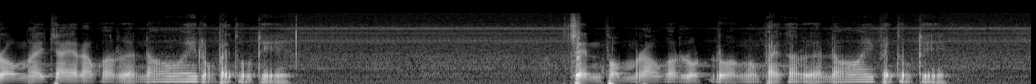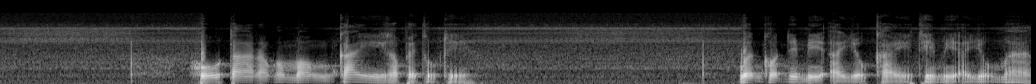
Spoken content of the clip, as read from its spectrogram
ลมหายใจเราก็เหลือน้อยลงไปทุกทีเส้นผมเราก็หลุดร่วงลงไปก็เหลือน้อยไปทุกทีหูตาเราก็มองใกล้เข้าไปทุกทีเหมือนคนที่มีอายุไขที่มีอายุมาก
